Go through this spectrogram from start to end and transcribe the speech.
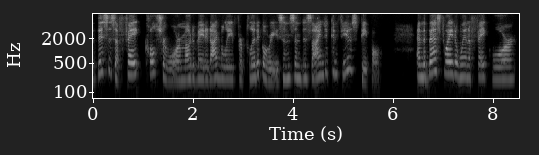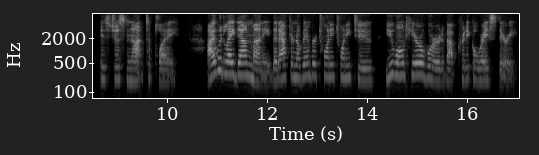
But this is a fake culture war motivated, I believe, for political reasons and designed to confuse people. And the best way to win a fake war is just not to play. I would lay down money that after November 2022, you won't hear a word about critical race theory.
